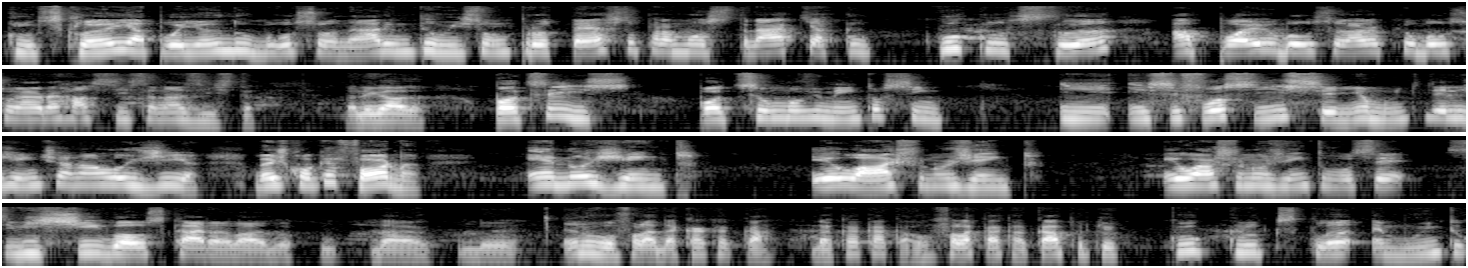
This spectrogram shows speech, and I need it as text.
Klux Klan e apoiando o Bolsonaro, então isso é um protesto para mostrar que a Ku Klux Klan apoia o Bolsonaro porque o Bolsonaro é racista nazista, tá ligado? Pode ser isso. Pode ser um movimento assim. E, e se fosse isso, seria muito inteligente a analogia. Mas de qualquer forma, é nojento. Eu acho nojento. Eu acho nojento você se vestir igual os caras lá do, da, do. Eu não vou falar da KKK. Da KKK. vou falar KKK porque Ku Klux Klan é, muito,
